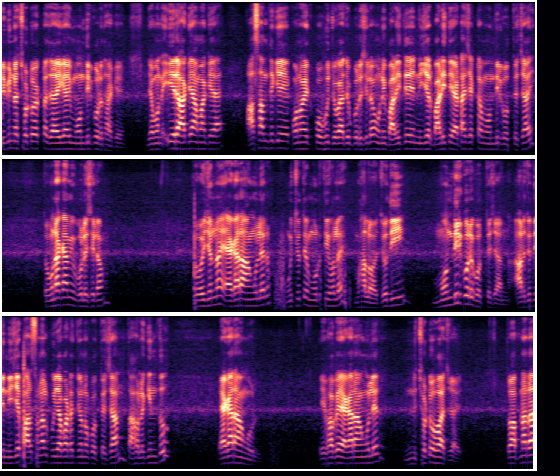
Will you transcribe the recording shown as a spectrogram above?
বিভিন্ন ছোট একটা জায়গায় মন্দির করে থাকে। যেমন এর আগে আমাকে আসাম থেকে কোনো এক প্রভু যোগাযোগ করেছিল, উনি বাড়িতে, নিজের বাড়িতে অ্যাটাচ একটা মন্দির করতে চায়। তো ওনাকে আমি বলেছিলাম, তো ওই জন্য এগারো আঙুলের উঁচুতে মূর্তি হলে ভালো যদি মন্দির করে করতে চান, আর যদি নিজে পার্সোনাল পূজা পাঠের জন্য করতে চান, তাহলে কিন্তু এগারো আঙুল। এভাবে এগারো আঙুলের ছোট হওয়া যায় তো আপনারা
